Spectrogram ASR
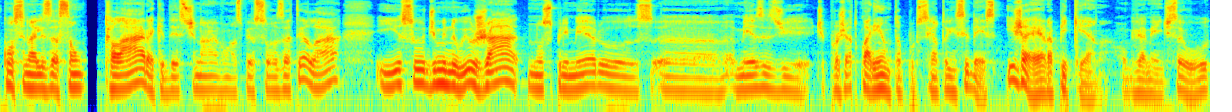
com sinalização clara que destinavam as pessoas até lá, e isso diminuiu já nos primeiros uh, meses de, de projeto 40% a incidência. E já era pequena, obviamente. Seul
